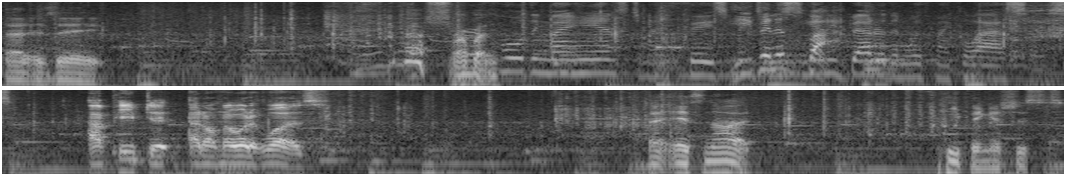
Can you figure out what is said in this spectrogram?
That is a. I'm Ah, sure button. holding my hands to my face Even a spot. better than with my glasses. I peeped it. I don't know what it was. Uh, It's not peeping. It's just.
